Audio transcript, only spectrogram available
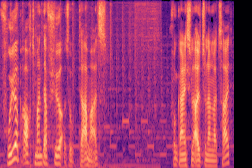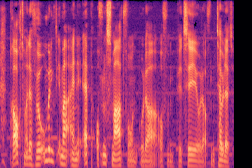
Früher brauchte man dafür, also damals, von gar nicht so allzu langer Zeit, braucht man dafür unbedingt immer eine App auf dem Smartphone oder auf dem PC oder auf dem Tablet.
